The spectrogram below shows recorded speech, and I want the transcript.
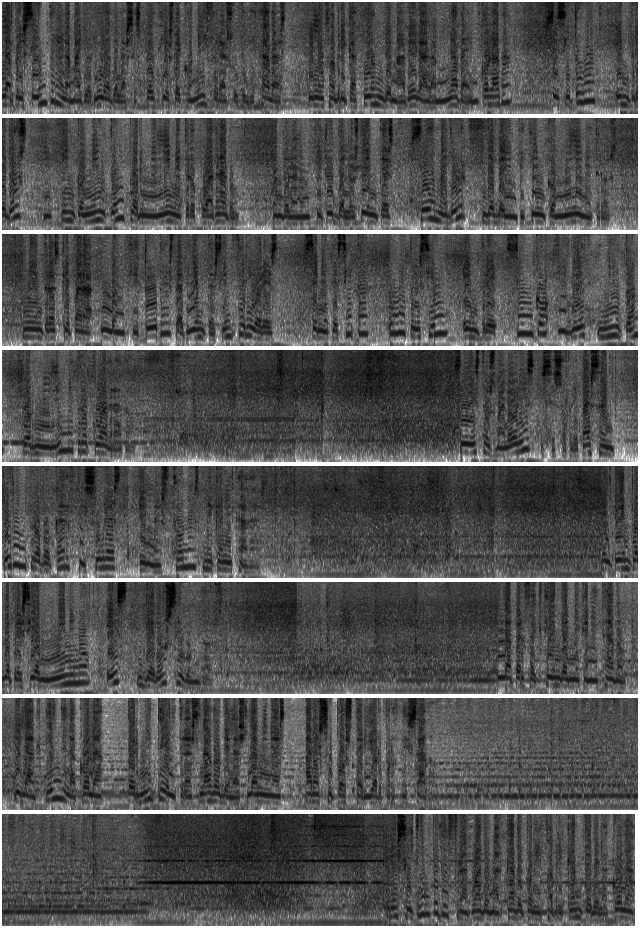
La presión para la mayoría de las especies de coníferas utilizadas en la fabricación de madera laminada encolada se sitúa entre 2 y 5 newton por milímetro cuadrado, cuando la longitud de los dientes sea mayor de 25 milímetros, mientras que para longitudes de dientes inferiores se necesita una presión entre 5 y 10 newton por milímetro cuadrado. Si estos valores se sobrepasan, pueden provocar fisuras en las zonas mecanizadas. El tiempo de presión mínimo es de 2 segundos. La perfección del mecanizado y la acción de la cola permite el traslado de las láminas para su posterior procesado. Tras el tiempo de fraguado marcado por el fabricante de la cola,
